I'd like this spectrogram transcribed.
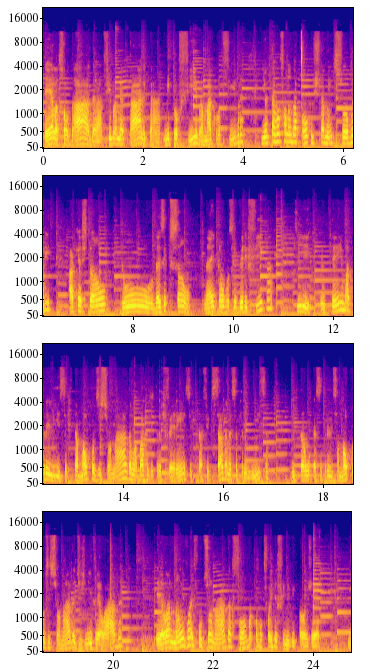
tela soldada, fibra metálica, microfibra, macrofibra. E eu estava falando há pouco justamente sobre a questão do, da execução. Né? Então, você verifica que eu tenho uma treliça que está mal posicionada, uma barra de transferência que está fixada nessa treliça. Então, essa treliça mal posicionada, desnivelada, ela não vai funcionar da forma como foi definido em projeto. E,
